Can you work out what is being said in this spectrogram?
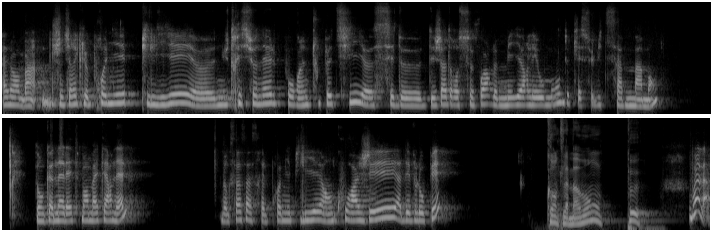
Alors, ben, je dirais que le premier pilier euh, nutritionnel pour un tout petit, euh, c'est déjà de recevoir le meilleur lait au monde, qui est celui de sa maman. Donc, un allaitement maternel. Donc ça, ça serait le premier pilier à encourager, à développer quand la maman peut. Voilà.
